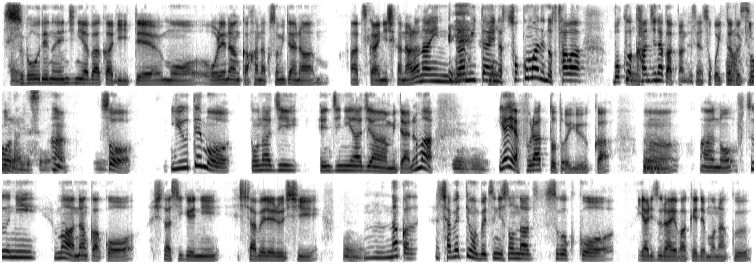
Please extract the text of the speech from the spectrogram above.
凄腕のエンジニアばかりいて、もう俺なんか鼻くそみたいな扱いにしかならないんだみたいな、そこまでの差は僕は感じなかったんですね、そこ行った時に。そうなんですね。うん。そう。言うても同じエンジニアじゃんみたいな、まあ、ややフラットというか、うん、あの、普通に、まあなんかこう、親しげに喋れるし、うん、なんか喋っても別にそんなすごくこう、やりづらいわけでもなく、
